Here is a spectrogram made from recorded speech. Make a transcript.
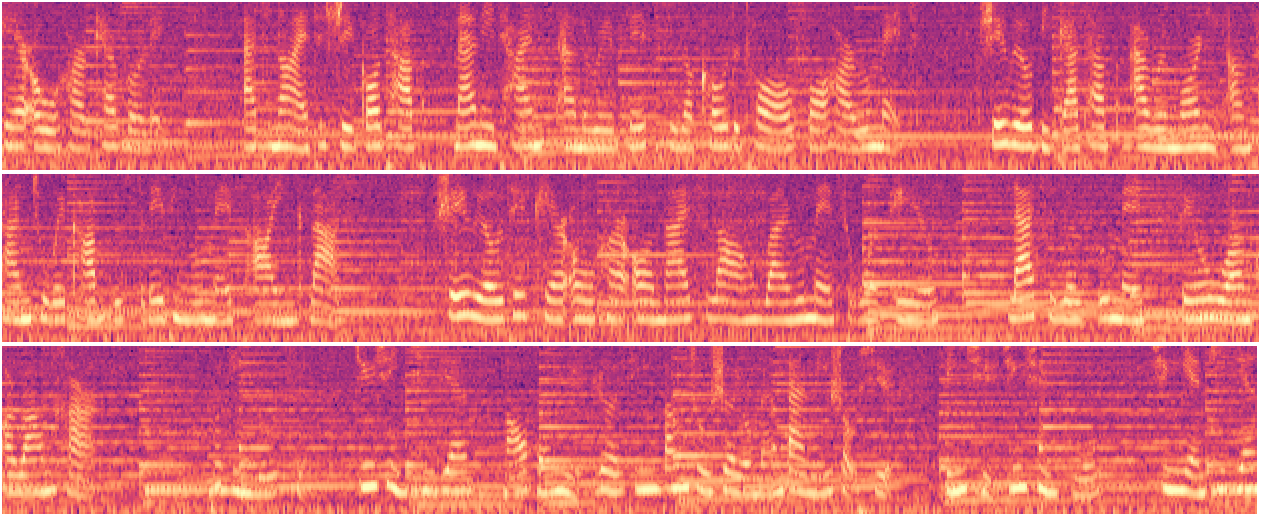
care of her carefully. At night, she got up many times and replaced the cold towel for her roommate. She will be get up every morning on time to wake up the sleeping roommates are in class. She will take care of her all night long when roommates was ill. Let the roommates feel warm around her. 不仅如此，军训期间，毛红宇热心帮助舍友们办理手续，领取军训服。训练期间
